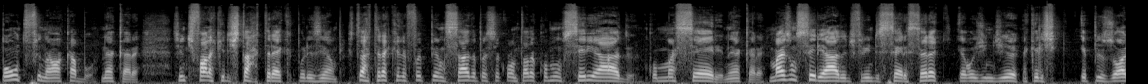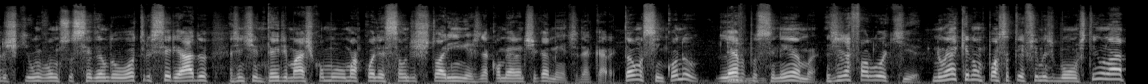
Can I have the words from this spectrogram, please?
ponto final acabou, né, cara? A gente fala aqui de Star Trek, por exemplo. Star Trek ele foi pensado para ser contado como um seriado, como uma série, né, cara? Mais um seriado diferente de série. Série é hoje em dia aqueles episódios que um vão sucedendo ao outro, e seriado a gente entende mais como uma coleção de historinhas, né? Como era antigamente, né, cara? Então, assim, quando leva uhum. pro cinema, a gente já falou aqui, não é que não possa ter filmes bons, tem um lá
